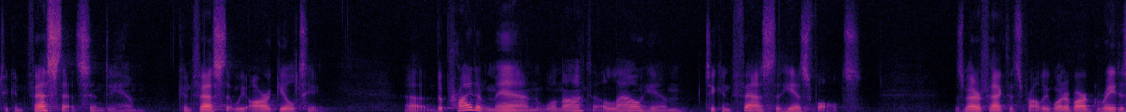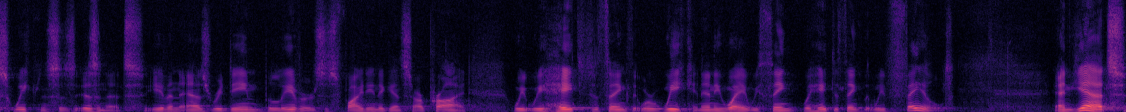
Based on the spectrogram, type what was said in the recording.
to confess that sin to Him, confess that we are guilty. Uh, the pride of man will not allow him to confess that he has faults. As a matter of fact, that's probably one of our greatest weaknesses, isn't it? Even as redeemed believers, is fighting against our pride. We, we hate to think that we're weak in any way. We, think, we hate to think that we've failed. And yet,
